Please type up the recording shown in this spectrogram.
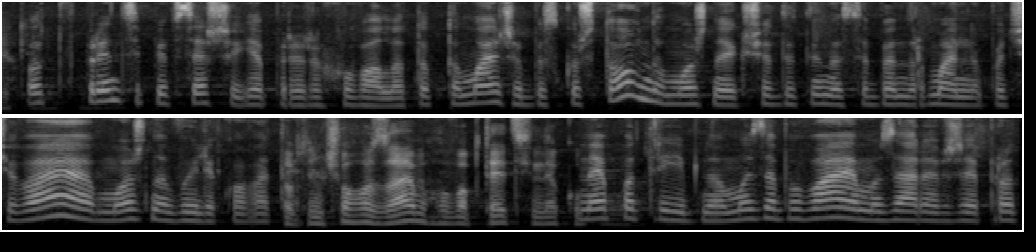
Які? От, в принципі, все, що я перерахувала. Тобто, майже безкоштовно можна, якщо дитина себе нормально почуває, можна вилікувати. Тобто нічого зайвого в аптеці не Не потрібно. Ми забуваємо зараз вже про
